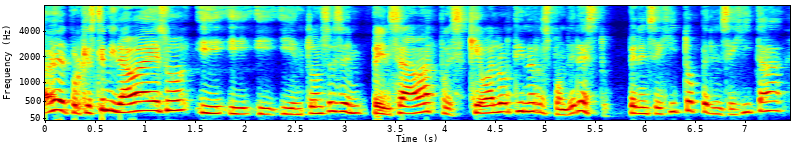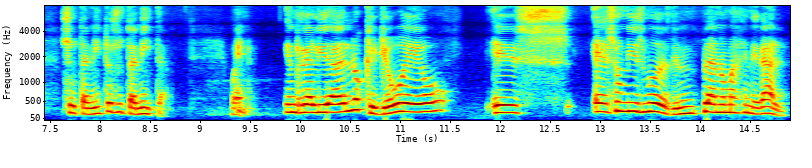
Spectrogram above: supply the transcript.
A ver, porque es que miraba eso y, y, y, entonces em, pensaba, pues, ¿qué valor tiene responder esto? Perencejito, perencejita, sutanito, sutanita. Bueno, en realidad lo que yo veo es eso mismo desde un plano más general.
